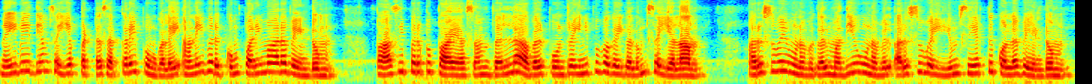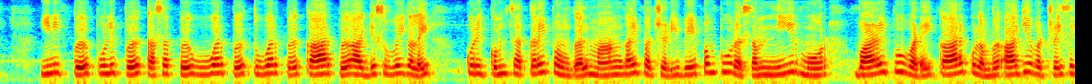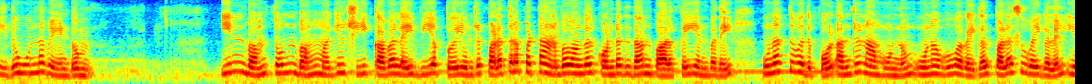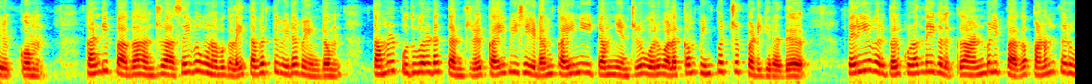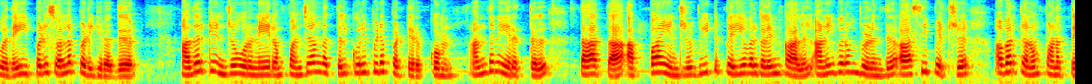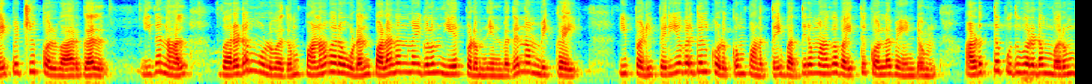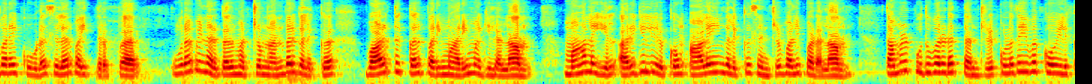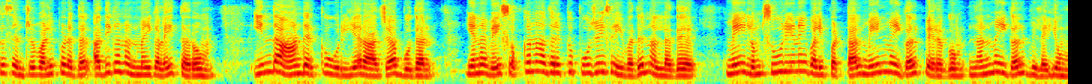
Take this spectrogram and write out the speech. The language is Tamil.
நைவேத்தியம் செய்யப்பட்ட சர்க்கரை பொங்கலை அனைவருக்கும் பரிமாற வேண்டும். பாசிப்பருப்பு பாயாசம் வெள்ள அவல் போன்ற இனிப்பு வகைகளும் செய்யலாம். அறுசுவை உணவுகள் மதிய உணவில் அறுசுவையையும் சேர்த்து கொள்ள வேண்டும். இனிப்பு புளிப்பு கசப்பு உவர்ப்பு துவர்ப்பு கார்ப்பு ஆகிய சுவைகளை குறிக்கும் சர்க்கரை பொங்கல் மாங்காய் பச்சடி வேப்பம்பூ ரசம் நீர்மோர் வாழைப்பூ வடை காரக்குழம்பு ஆகியவற்றை செய்து உண்ண வேண்டும். இன்பம் துன்பம் மகிழ்ச்சி கவலை வியப்பு என்று பலதரப்பட்ட அனுபவங்கள் கொண்டதுதான் வாழ்க்கை என்பதை உணர்த்துவது போல் அன்று நாம் உண்ணும் உணவு வகைகள் பல சுவைகளில் இருக்கும். கண்டிப்பாக அன்று அசைவ உணவுகளை தவிர்த்துவிட வேண்டும். தமிழ் புதுவருடத்தன்று கைவிசேடம் கைநீட்டம் என்று ஒரு வழக்கம் பின்பற்றப்படுகிறது. பெரியவர்கள் குழந்தைகளுக்கு அன்பளிப்பாக பணம் தருவதே இப்படி சொல்லப்படுகிறது. அதற்கென்று ஒரு நேரம் பஞ்சாங்கத்தில் குறிப்பிடப்பட்டிருக்கும். அந்த நேரத்தில் தாத்தா அப்பா என்று வீட்டு பெரியவர்களின் காலில் அனைவரும் விழுந்து ஆசி பெற்று அவர் தரும் பணத்தை பெற்றுக்கொள்வார்கள் இதனால் வருடம் முழுவதும் பணவரவுடன் பல நன்மைகளும் ஏற்படும் என்பது நம்பிக்கை. இப்படி பெரியவர்கள் கொடுக்கும் பணத்தை பத்திரமாக வைத்து கொள்ள வேண்டும். அடுத்த புது வருடம் வரும் வரை கூட சிலர் வைத்திருப்பர். உறவினர்கள் மற்றும் நண்பர்களுக்கு வாழ்த்துக்கள் பரிமாறி மகிழலாம். மாலையில் அருகில் இருக்கும் ஆலயங்களுக்கு சென்று வழிபடலாம். தமிழ் புதுவருடத்தன்று குலதெய்வ கோயிலுக்கு சென்று வழிபடுதல் அதிக நன்மைகளை தரும். இந்த ஆண்டிற்கு உரிய ராஜா புதன். எனவே சொக்கநாதருக்கு பூஜை செய்வது நல்லது. மேலும் சூரியனை வழிபட்டால் மேன்மைகள் பெருகும் நன்மைகள் விளையும்.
